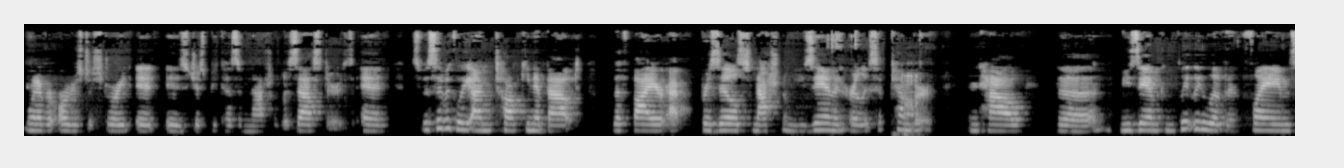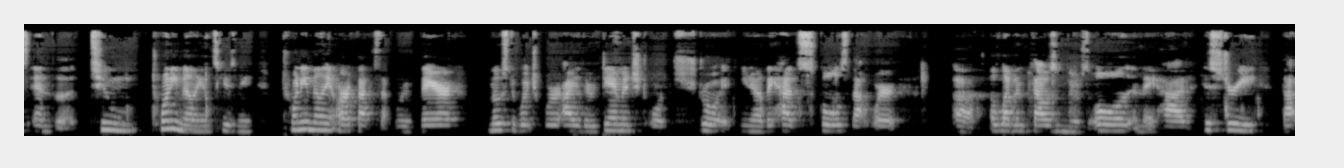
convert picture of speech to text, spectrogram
whenever art is destroyed, it is just because of natural disasters. And specifically, I'm talking about the fire at Brazil's National Museum in early September and how the museum completely lit up in flames, and the two, 20 million, excuse me, 20 million artifacts that were there, most of which were either damaged or destroyed. You know, they had skulls that were uh, 11,000 years old, and they had history that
